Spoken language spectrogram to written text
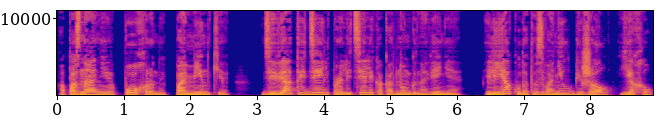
Опознание, похороны, поминки. Девятый день пролетели как одно мгновение. Илья куда-то звонил, бежал, ехал,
